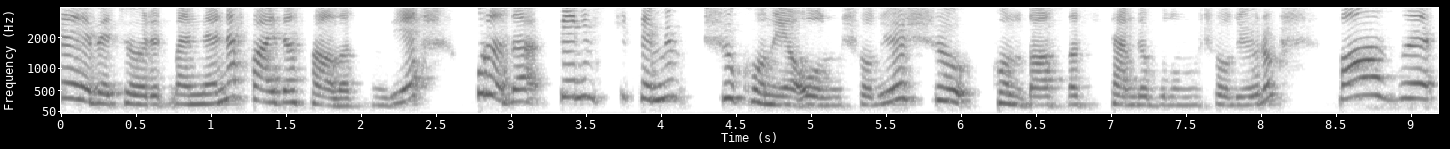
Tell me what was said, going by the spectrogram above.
DHBT öğretmenlerine fayda sağlasın diye. Burada benim sistemim şu konuya olmuş oluyor. Şu konuda aslında sistemde bulunmuş oluyorum. Bazı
